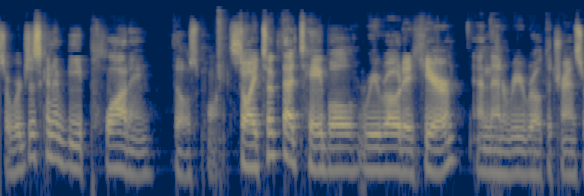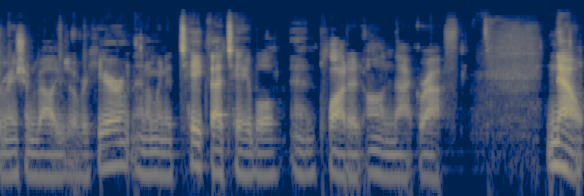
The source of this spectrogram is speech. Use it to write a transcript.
So we're just going to be plotting those points. So I took that table, rewrote it here, and then rewrote the transformation values over here, and I'm going to take that table and plot it on that graph. Now,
